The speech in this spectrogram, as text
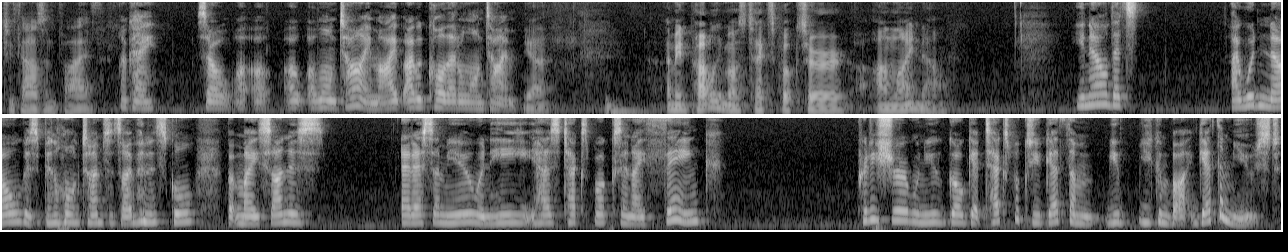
2005. okay so a, a, a long time I, I would call that a long time Yeah. I mean, probably most textbooks are online now. You know, that's I wouldn't know because it's been a long time since I've been in school. But my son is at SMU and he has textbooks and I think pretty sure when you go get textbooks you get them you you can buy, get them used.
